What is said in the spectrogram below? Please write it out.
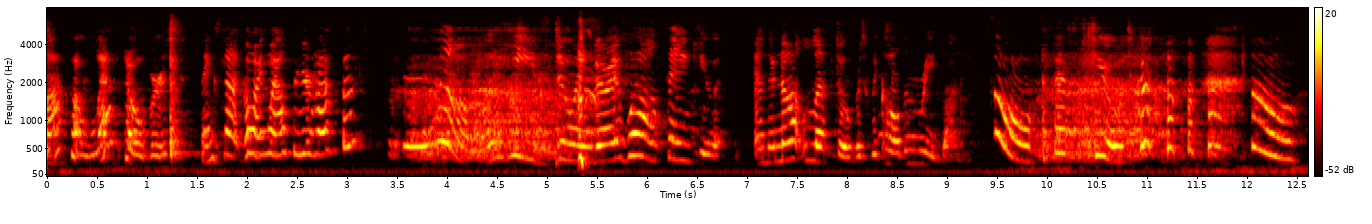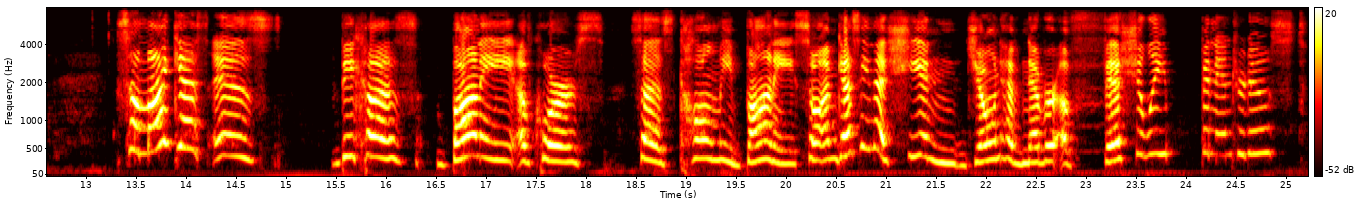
lots of leftovers. Things not going well for your husband? Oh, he's doing very well, thank you. And they're not leftovers. We call them reruns. Oh, that's cute. oh. So my guess is because Bonnie, of course, says call me Bonnie, so I'm guessing that she and Joan have never officially been introduced.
